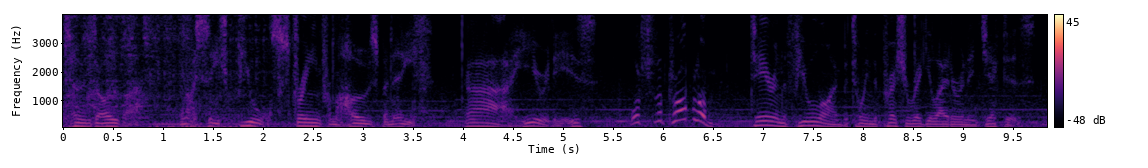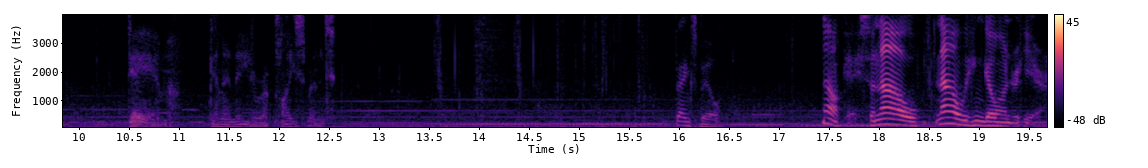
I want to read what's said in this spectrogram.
turns over, and I see fuel stream from a hose beneath. Ah, here it is. What's the problem? Tear in the fuel line between the pressure regulator and injectors. Damn, gonna need a replacement. Thanks, Bill. Okay, so now now we can go under here.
